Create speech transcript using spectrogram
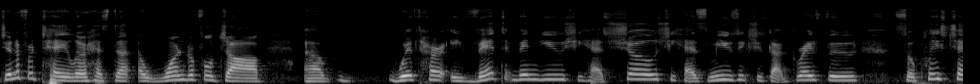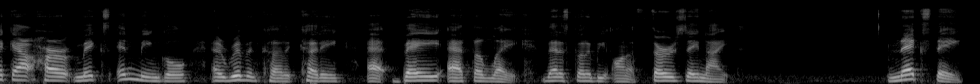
Jennifer Taylor has done a wonderful job uh, with her event venue. She has shows, she has music, she's got great food. So please check out her mix and mingle and ribbon cut- cutting at Bay at the Lake. That is going to be on a Thursday night. Next thing,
